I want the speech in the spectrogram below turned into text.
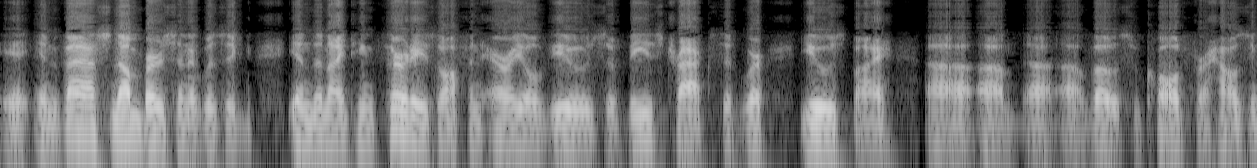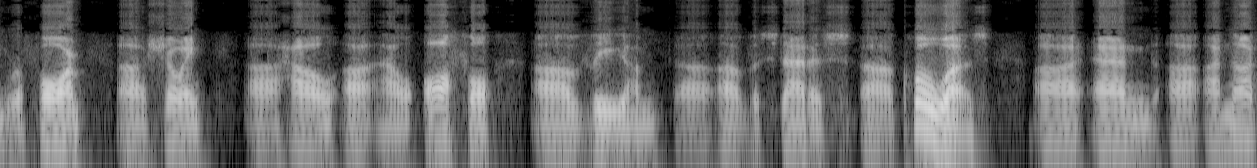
in vast numbers, and it was in the 1930s often aerial views of these tracts that were used by uh, uh, those who called for housing reform, uh, showing how how awful of the um, of the status quo was. Uh, and uh, I'm not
